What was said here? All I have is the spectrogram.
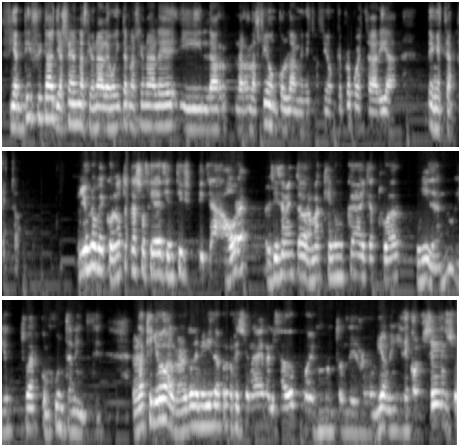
científicas, ya sean nacionales o internacionales, y la, la relación con la administración. ¿Qué propuesta harías en este aspecto? Yo creo que con otras sociedades científicas, ahora, precisamente ahora más que nunca, hay que actuar unidas, ¿no? Hay que actuar conjuntamente. La verdad es que yo a lo largo de mi vida profesional he realizado pues, un montón de reuniones y de consenso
